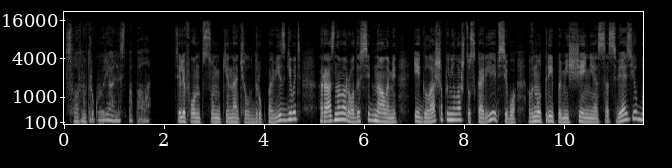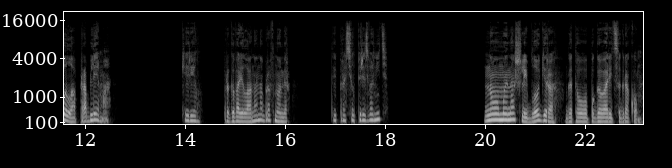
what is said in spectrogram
Словно в другую реальность попала. Телефон в сумке начал вдруг повизгивать разного рода сигналами, и Глаша поняла, что, скорее всего, внутри помещения со связью была проблема. «Кирилл», — проговорила она, набрав номер, — «ты просил перезвонить?» «Но мы нашли блогера, готового поговорить с игроком.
